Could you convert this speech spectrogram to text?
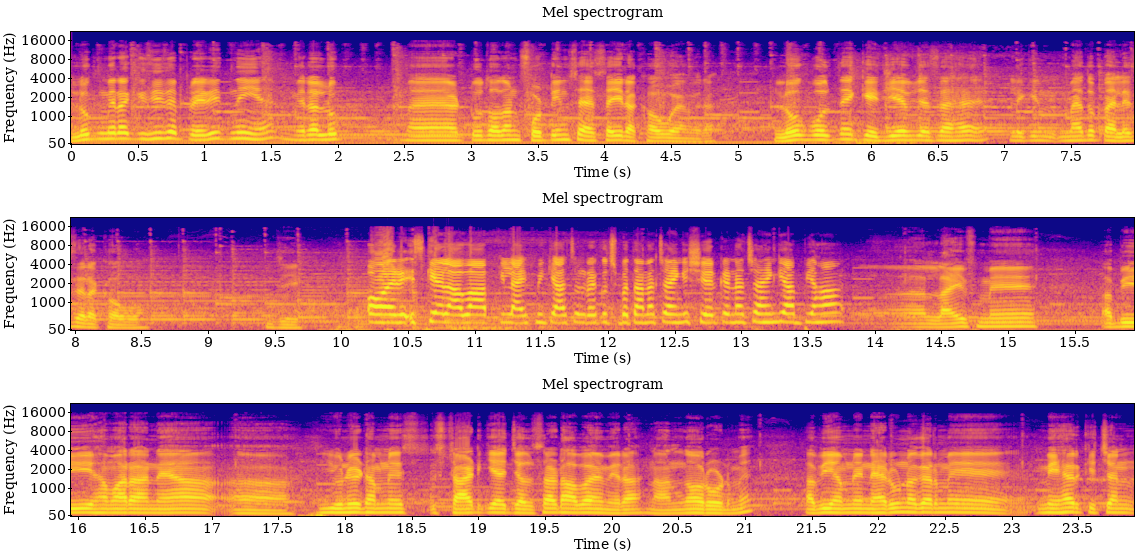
लुक मेरा किसी से प्रेरित नहीं है। मेरा लुक मैं 2014 से ऐसा ही रखा हुआ है मेरा। लोग बोलते हैं के जैसा है लेकिन मैं तो पहले से रखा हुआ हूँ। जी। और इसके अलावा आपकी लाइफ में क्या चल रहा है? कुछ बताना चाहेंगे? शेयर करना चाहेंगे आप यहाँ? लाइफ में अभी हमारा नया यूनिट हमने स्टार्ट किया है, जलसा ढाबा है मेरा नांदगांव रोड में। अभी हमने नेहरू नगर में मेहर किचन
